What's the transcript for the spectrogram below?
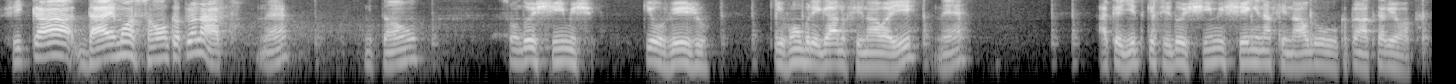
Fica dá emoção ao campeonato, né? Então, são dois times que eu vejo que vão brigar no final aí, né? Acredito que esses dois times cheguem na final do Campeonato Carioca,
